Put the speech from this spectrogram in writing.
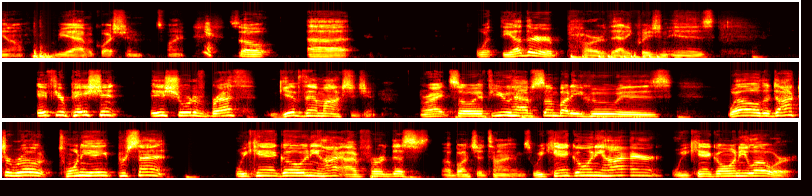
You know, if you have a question, it's fine. Yeah. So, uh, what the other part of that equation is, if your patient is short of breath, give them oxygen. Right. So if you have somebody who is, well, the doctor wrote 28% we can't go any higher. I've heard this a bunch of times. We can't go any higher. We can't go any lower.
